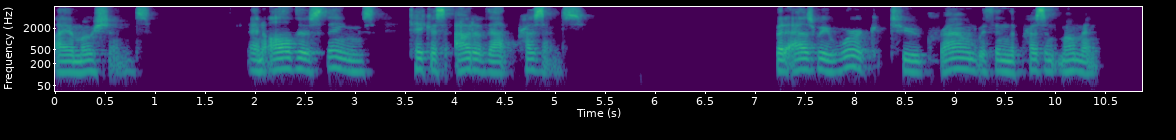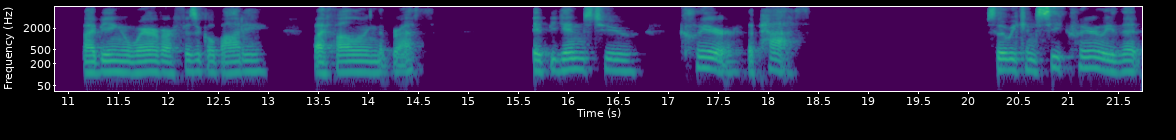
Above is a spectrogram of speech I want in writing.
by emotions. And all of those things take us out of that presence. But as we work to ground within the present moment by being aware of our physical body, by following the breath, it begins to clear the path so that we can see clearly that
